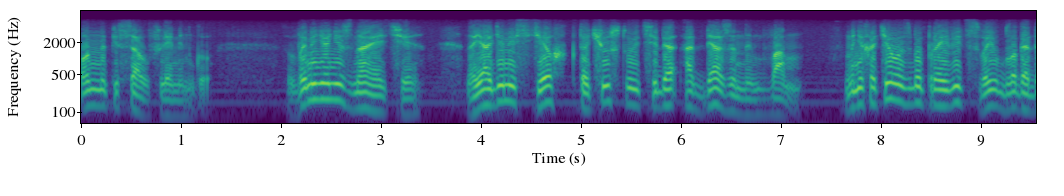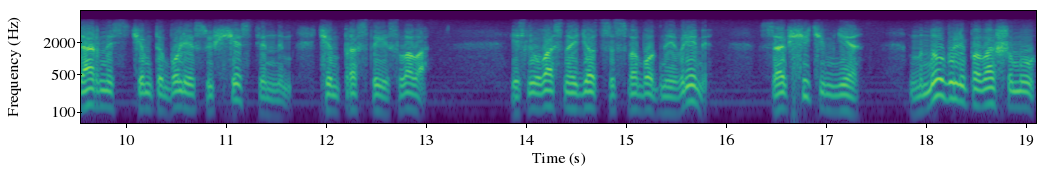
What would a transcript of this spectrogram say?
он написал Флемингу «Вы меня не знаете, но я один из тех, кто чувствует себя обязанным вам». Мне хотелось бы проявить свою благодарность чем-то более существенным, чем простые слова. Если у вас найдется свободное время, сообщите мне, много ли, по-вашему,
